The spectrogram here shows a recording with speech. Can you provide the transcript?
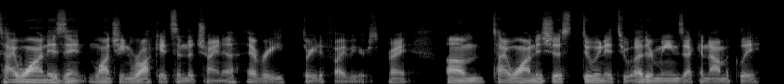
Taiwan isn't launching rockets into China every three to five years, right? Um, Taiwan is just doing it through other means economically,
